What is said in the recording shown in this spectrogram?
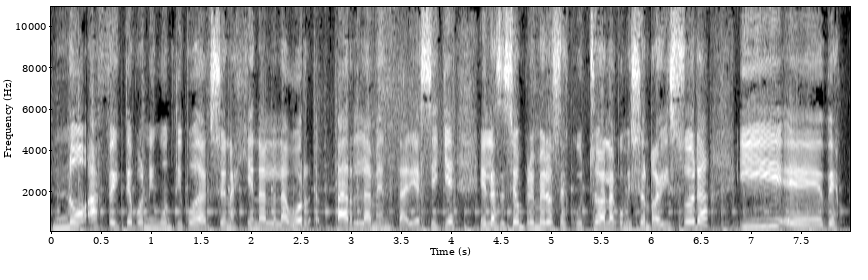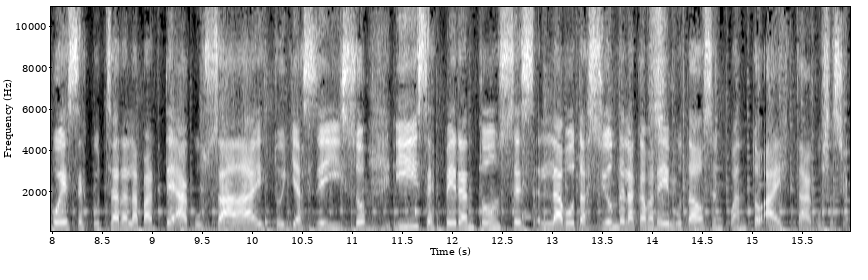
no afecte por ningún tipo de acción ajena a la labor parlamentaria. Así que en la sesión primero se escuchó a la comisión revisora y eh, después escuchar a la parte acusada. Esto ya se hizo y se espera entonces la votación de la Cámara de Diputados en cuanto a esta acusación.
